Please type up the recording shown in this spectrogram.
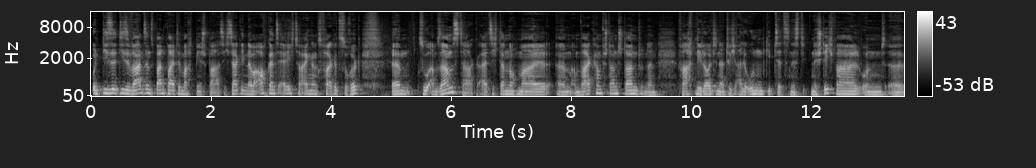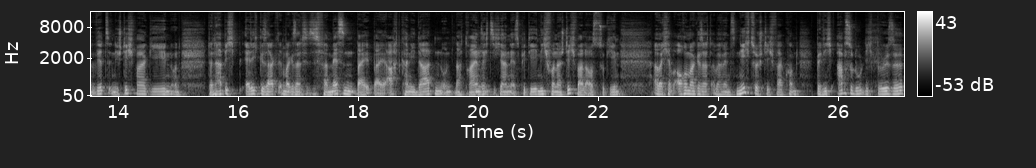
Und diese, diese Wahnsinnsbandbreite macht mir Spaß. Ich sage Ihnen aber auch ganz ehrlich zur Eingangsfrage zurück, ähm, so am Samstag, als ich dann nochmal ähm, am Wahlkampf stand, stand und dann fragten die Leute natürlich alle, und gibt es jetzt eine Stichwahl und äh, wird es in die Stichwahl gehen? Und dann habe ich ehrlich gesagt immer gesagt, es ist vermessen, bei, bei acht Kandidaten und nach 63 Jahren SPD nicht von der Stichwahl auszugehen. Aber ich habe auch immer gesagt, aber wenn es nicht zur Stichwahl kommt, bin ich absolut nicht böse,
